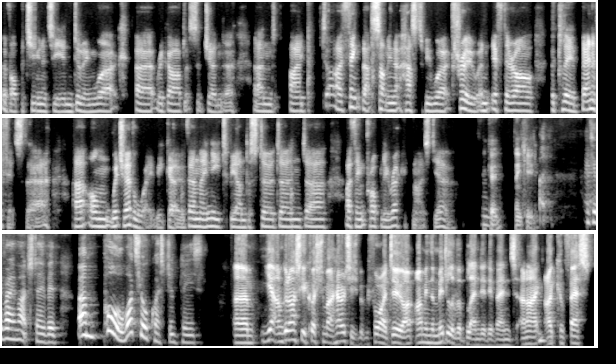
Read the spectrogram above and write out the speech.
of opportunity in doing work, uh, regardless of gender, and I I think that's something that has to be worked through. And if there are the clear benefits there, uh, on whichever way we go, then they need to be understood and uh, I think properly recognised. Yeah. Okay. Thank you. Thank you very much, David. Um, Paul, what's your question, please? Um, yeah, I'm going to ask you a question about heritage, but before I do, I'm in the middle of a blended event, and I, I confess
